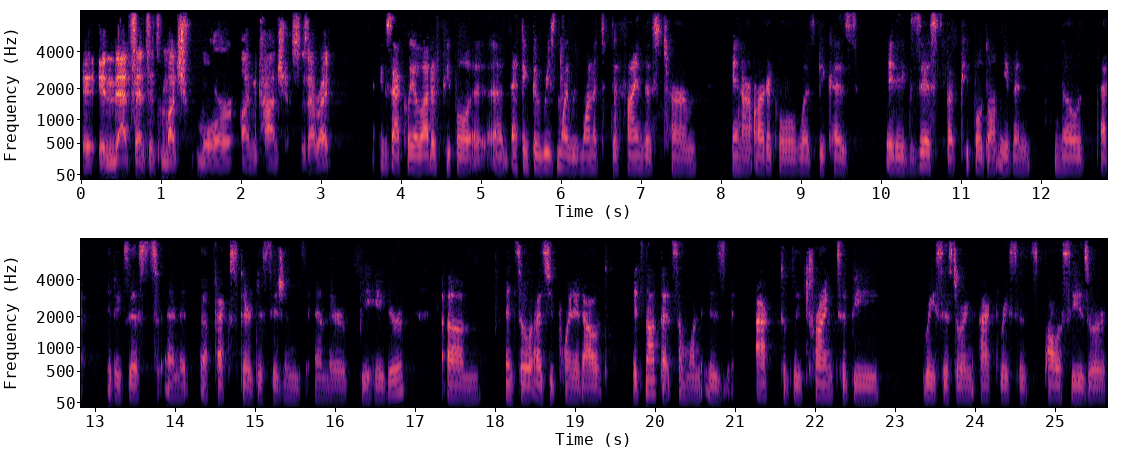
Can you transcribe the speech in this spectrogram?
in that sense, it's much more unconscious. Is that right? Exactly. A lot of people, uh, I think the reason why we wanted to define this term in our article was because it exists, but people don't even know that it exists and it affects their decisions and their behavior. Um, and so, as you pointed out, it's not that someone is actively trying to be racist or enact racist policies or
